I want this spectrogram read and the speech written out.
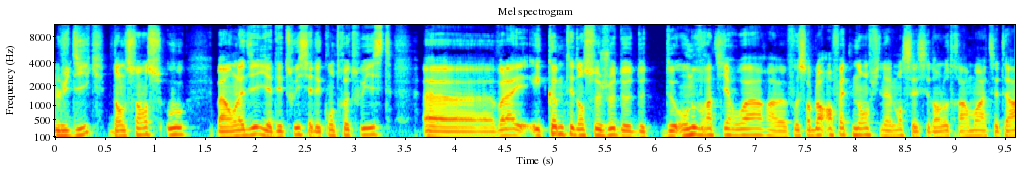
ludique dans le sens où bah on l'a dit il y a des twists il y a des contre-twists euh, voilà et, comme tu es dans ce jeu de, on ouvre un tiroir euh, faux semblant en fait non finalement c'est dans l'autre armoire etc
